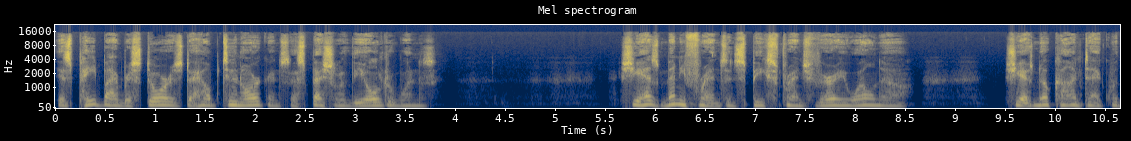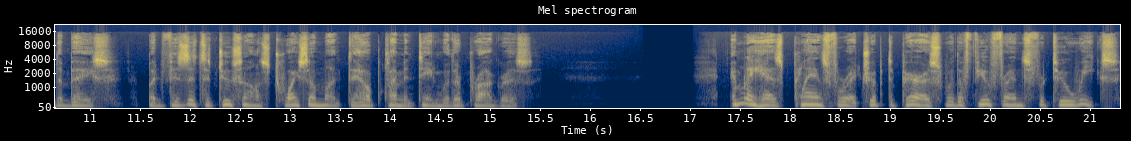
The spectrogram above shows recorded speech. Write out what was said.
is paid by restorers to help tune organs, especially the older ones. She has many friends and speaks French very well now. She has no contact with the base, but visits the Toussaints twice a month to help Clementine with her progress. Emily has plans for a trip to Paris with a few friends for two weeks.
